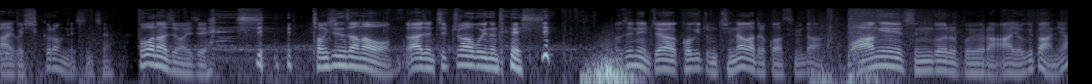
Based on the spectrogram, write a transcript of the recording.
아 이거 시끄럽네 진짜. 후원하지 마 이제. 정신 사나워. 아 지금 집중하고 있는데 씨. 선생님 제가 거기 좀 지나가야 될 것 같습니다. 왕의 증거를 보여라. 아 여기도 아니야?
